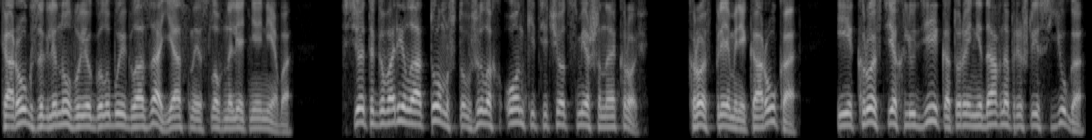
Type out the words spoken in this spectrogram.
Карук заглянул в ее голубые глаза, ясные, словно летнее небо. Все это говорило о том, что в жилах Онки течет смешанная кровь. Кровь племени Карука и кровь тех людей, которые недавно пришли с юга,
